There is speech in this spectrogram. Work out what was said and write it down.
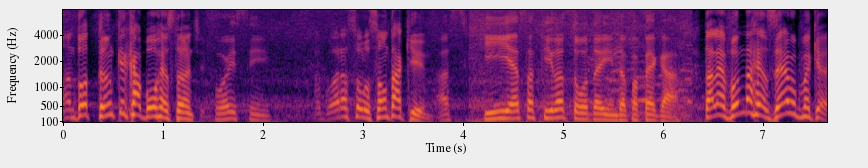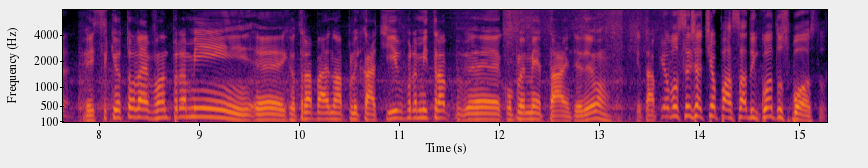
Andou tanto que acabou o restante? Foi sim. Agora a solução tá aqui. Aqui essa fila toda ainda pra pegar. Tá levando na reserva, como é que é? Esse que eu tô levando pra mim, é, que eu trabalho no aplicativo pra me é, complementar, entendeu? Que tá Porque você já tinha passado em quantos postos?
